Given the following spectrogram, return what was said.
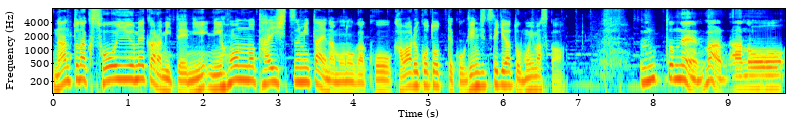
い。なんとなくそういう目から見てに日本の体質みたいなものがこう変わることってこう現実的だと思いますか？うんとね、まあ、あの、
